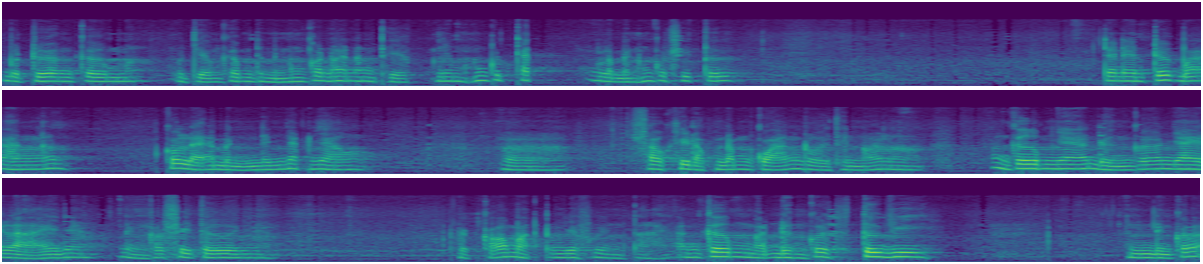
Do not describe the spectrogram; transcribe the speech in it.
bữa trưa ăn cơm buổi chiều ăn cơm thì mình không có nói năng thiệt nhưng mà không có trách là mình không có suy tư. Cho nên trước bữa ăn á có lẽ mình nên nhắc nhau à, sau khi đọc năm quán rồi thì nói là ăn cơm nha, đừng có nhai lại nha, đừng có suy tư nha. Phải có mặt trong giây phút hiện tại. Ăn cơm mà đừng có tư duy. Đừng có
